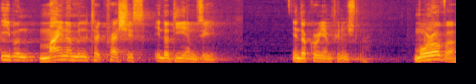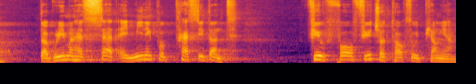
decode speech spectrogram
even minor military crashes in the DMZ, in the Korean Peninsula. Moreover, the agreement has set a meaningful precedent for future talks with Pyongyang.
